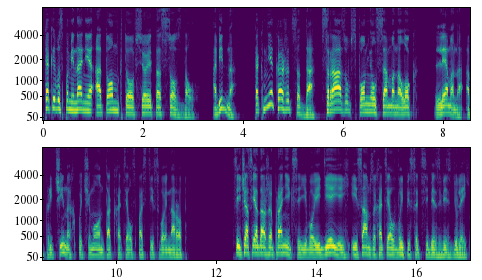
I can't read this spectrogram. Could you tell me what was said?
Как и воспоминания о том, кто все это создал. Обидно? Как мне кажется, да. Сразу вспомнился монолог Лемона о причинах, почему он так хотел спасти свой народ. Сейчас я даже проникся его идеей и сам захотел выписать себе звездюлей.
